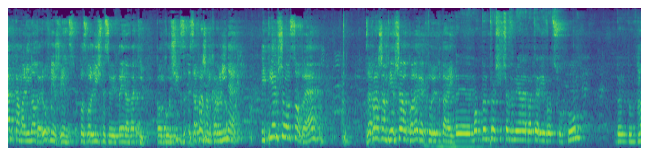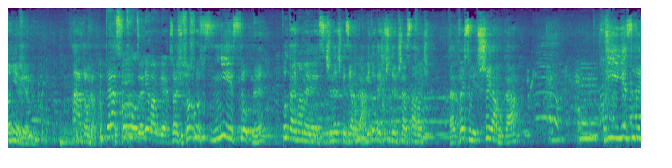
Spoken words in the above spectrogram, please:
jabłka malinowe również, więc pozwoliliśmy sobie tutaj na taki konkursik. Zapraszam Karolinę i pierwszą osobę. Zapraszam pierwszego kolegę, który tutaj. Y, Mógłbym prosić o wymianę baterii w odsłuchu? Bym był... No nie wiem. A dobra. Teraz odchodzę, nie ma mnie Słuchajcie, konkurs nie jest trudny. Tutaj mamy skrzyneczkę z jabłkami. Tutaj przy tym trzeba stanąć. Tak, weź sobie trzy jabłka. I jest tutaj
